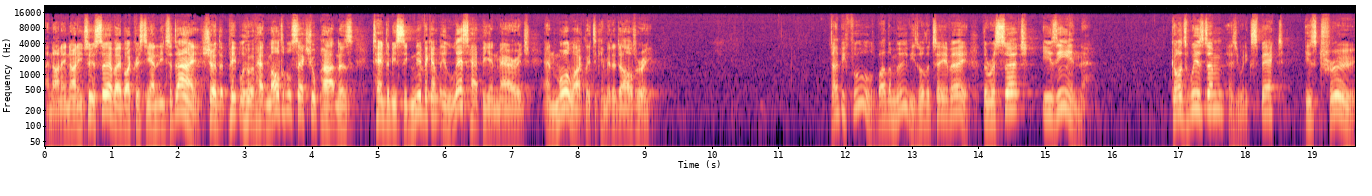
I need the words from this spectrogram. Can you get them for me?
A 1992 survey by Christianity Today showed that people who have had multiple sexual partners tend to be significantly less happy in marriage and more likely to commit adultery. Don't be fooled by the movies or the TV. The research is in. God's wisdom, as you would expect, is true.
